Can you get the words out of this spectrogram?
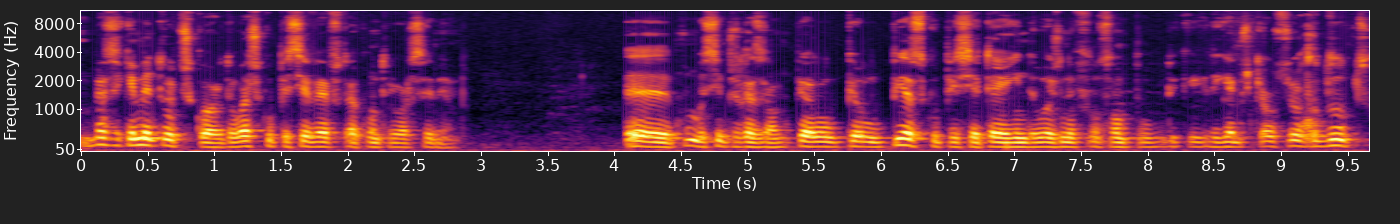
Basicamente eu discordo. Eu acho que o PC vai votar contra o orçamento. Uh, por uma simples razão, pelo, pelo peso que o PC tem ainda hoje na função pública, digamos que é o seu reduto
